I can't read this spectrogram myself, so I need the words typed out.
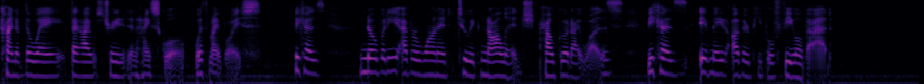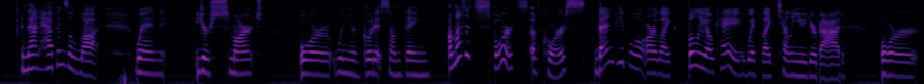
kind of the way that I was treated in high school with my voice because nobody ever wanted to acknowledge how good I was because it made other people feel bad. And that happens a lot when you're smart or when you're good at something. Unless it's sports, of course, then people are like fully okay with like telling you you're bad or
